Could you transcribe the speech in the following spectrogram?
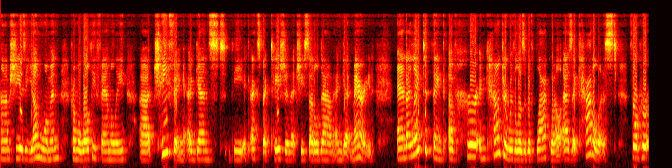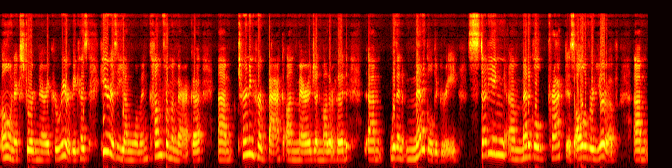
Um, she is a young woman from a wealthy family, uh, chafing against the expectation that she settle down and get married. And I like to think of her encounter with Elizabeth Blackwell as a catalyst for her own extraordinary career, because here is a young woman come from America, um, turning her back on marriage and motherhood um, with a medical degree, studying um, medical practice all over Europe. Um,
